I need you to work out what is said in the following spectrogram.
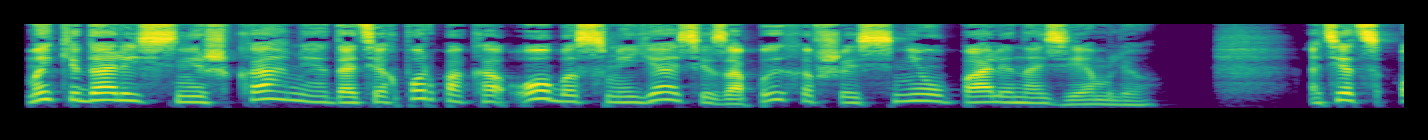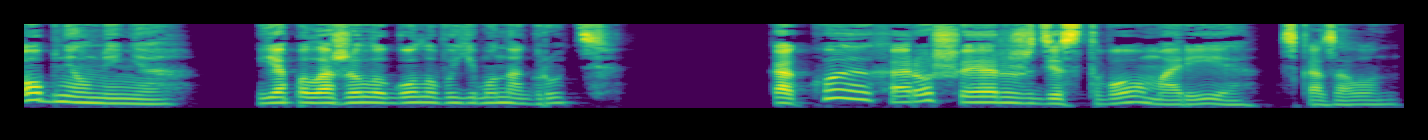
Мы кидались снежками до тех пор, пока оба, смеясь и запыхавшись, не упали на землю. Отец обнял меня. Я положила голову ему на грудь. «Какое хорошее Рождество, Мария», — сказал он.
